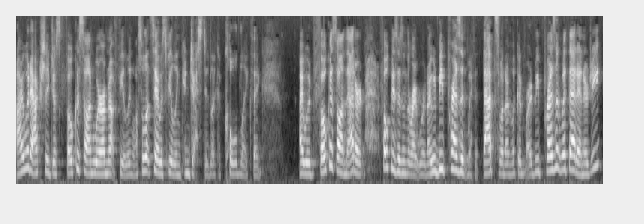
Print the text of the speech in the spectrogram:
I would actually just focus on where I'm not feeling well. So let's say I was feeling congested, like a cold like thing. I would focus on that, or focus isn't the right word. I would be present with it. That's what I'm looking for. I'd be present with that energy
